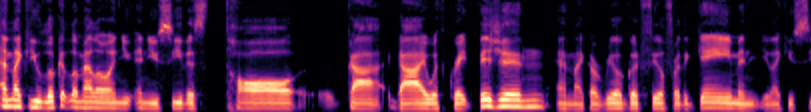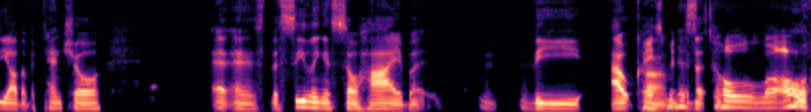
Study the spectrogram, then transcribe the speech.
and like you look at Lamelo and you and you see this tall uh, guy guy with great vision and like a real good feel for the game, and you like you see all the potential, and, and it's, the ceiling is so high, but the outcome, basement is the- so low.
